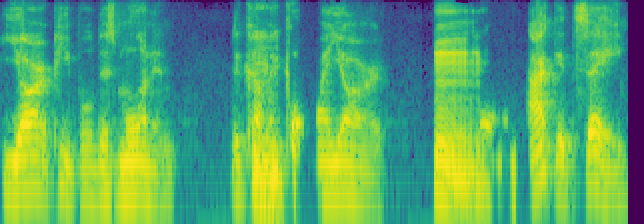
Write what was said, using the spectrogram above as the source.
yard people this morning to come mm. and cut my yard. Hmm. I could say,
